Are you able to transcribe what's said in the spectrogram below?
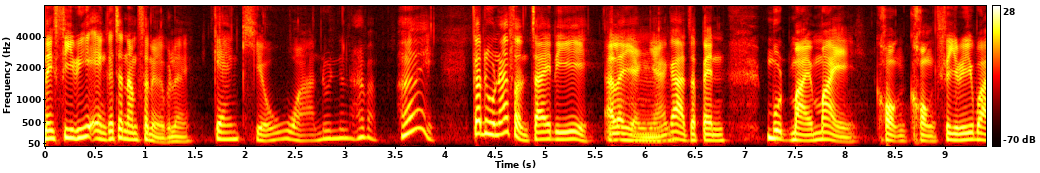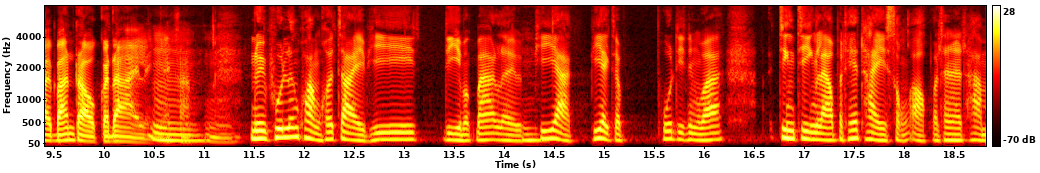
ในซีรีส์เองก็จะนำเสนอไปเลย แกงเขียวหวานนู่นนั่นแบบเฮ้ย ก็ดูน่าสนใจดี อะไรอย่างเงี้ยก็อาจจะเป็นหมุดหมายใหม่ของของซีรีส์วายบ้านเราก็ได้อะไรอย่างเงี้ยครับอืมนุ้ยพูดเรื่องความเข้าใจพี่ดีมากๆเลย พี่อยากพี่อยากจะพูดนิดนึงว่าจริง ๆ แล้วประเทศไทยส่งออกวัฒนธรรม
